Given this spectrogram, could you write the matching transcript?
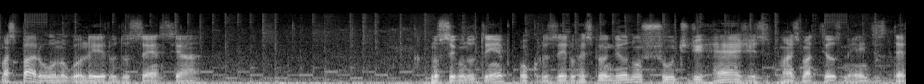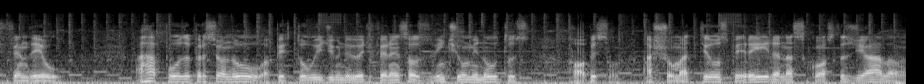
mas parou no goleiro do CSA. No segundo tempo, o Cruzeiro respondeu num chute de Regis, mas Matheus Mendes defendeu. A Raposa pressionou, apertou e diminuiu a diferença aos 21 minutos. Robson achou Matheus Pereira nas costas de Alan.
